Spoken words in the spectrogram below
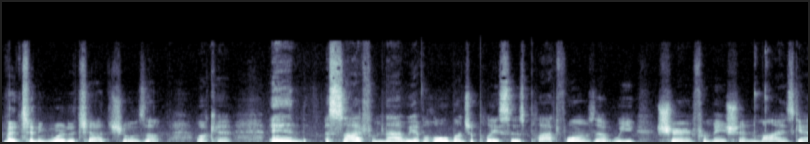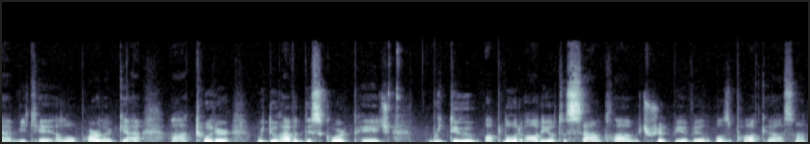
mentioning where the chat shows up okay. And aside from that we have a whole bunch of places platforms that we share information. Minds gab vk hello parler gab uh, twitter. We do have a discord page. We do upload audio to SoundCloud, which should be available as a podcast on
